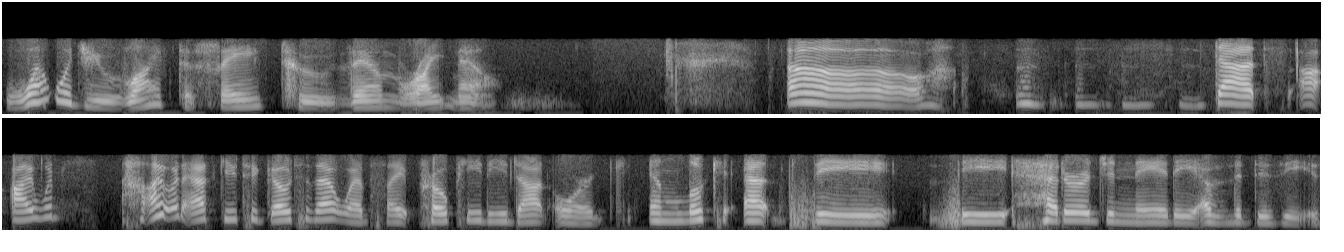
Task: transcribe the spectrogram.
What would you like to say to them right now? Oh, that's I would I would ask you to go to that website propd.org and look at the the heterogeneity of the disease.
